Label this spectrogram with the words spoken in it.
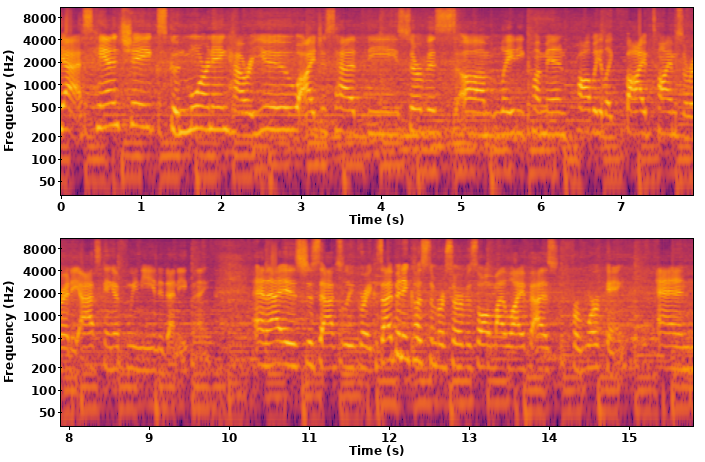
Yes, handshakes, good morning, how are you? I just had the service um, lady come in probably like five times already asking if we needed anything. And that is just absolutely great because I've been in customer service all my life as for working and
